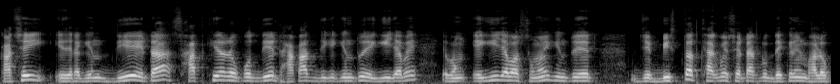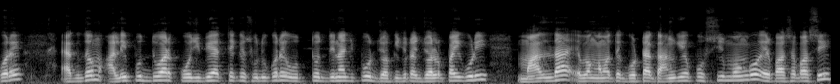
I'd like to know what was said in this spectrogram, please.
কাছেই এরা কিন্তু দিয়ে এটা সাতক্ষীরার ওপর দিয়ে ঢাকার দিকে কিন্তু এগিয়ে যাবে এবং এগিয়ে যাওয়ার সময় কিন্তু এর যে বিস্তার থাকবে সেটা একটু দেখে নিন ভালো করে। একদম আলিপুরদুয়ার, কোচবিহার থেকে শুরু করে উত্তর দিনাজপুর কিছুটা জলপাইগুড়ি, মালদা এবং আমাদের গোটা গাঙ্গীয় পশ্চিমবঙ্গ, এর পাশাপাশি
